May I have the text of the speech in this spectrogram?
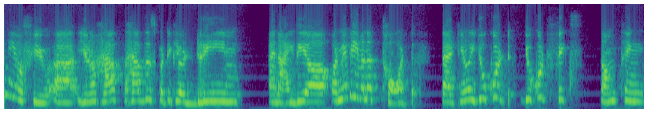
many of you, uh, you know, have have this particular dream, an idea, or maybe even a thought that you know you could you could fix something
